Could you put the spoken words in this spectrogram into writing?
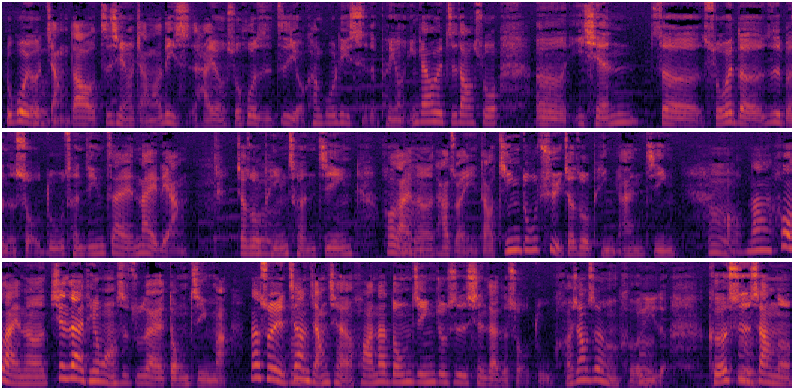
如果有讲到之前有讲到历史，还有说或者是自己有看过历史的朋友，应该会知道说，呃，以前的所谓的日本的首都曾经在奈良。叫做平城京，嗯、后来呢，他转移到京都去，叫做平安京。嗯，好，那后来呢，现在天皇是住在东京嘛，那所以这样讲起来的话，嗯、那东京就是现在的首都，好像是很合理的。嗯、可是事实上呢，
